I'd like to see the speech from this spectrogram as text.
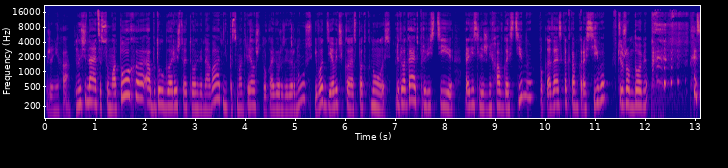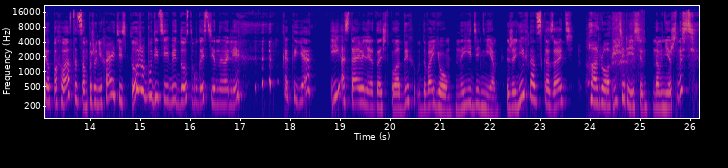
жениха. Начинается суматоха, Абдул говорит, что это он виноват, не посмотрел, что ковер завернулся, и вот девочка споткнулась. Предлагает провести родителей жениха в гостиную, показать, как там красиво в чужом доме. Хотел похвастаться, поженихаетесь, тоже будете иметь доступ в гостиную Али, как и я. И оставили, значит, молодых вдвоем, наедине. Жених, надо сказать, Хорош. Интересен на внешность.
